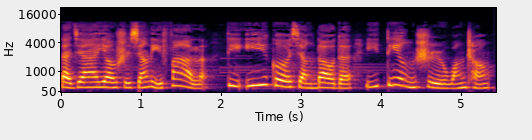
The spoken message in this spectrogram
大家要是想理发了，第一个想到的一定是王成。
